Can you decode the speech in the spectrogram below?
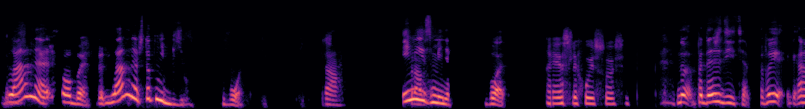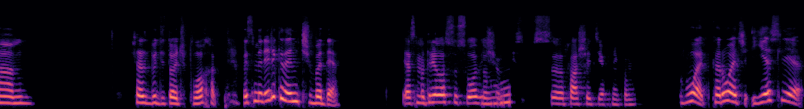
главное, чтобы, главное, чтобы не бил. Вот. да. И Правда. не изменял. Вот. А если хуй сосит? Ну, подождите, вы... сейчас будет очень плохо. Вы смотрели когда-нибудь ЧБД? Я смотрела с Усовичем, и с- Пашей Техником. Вот, короче, если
